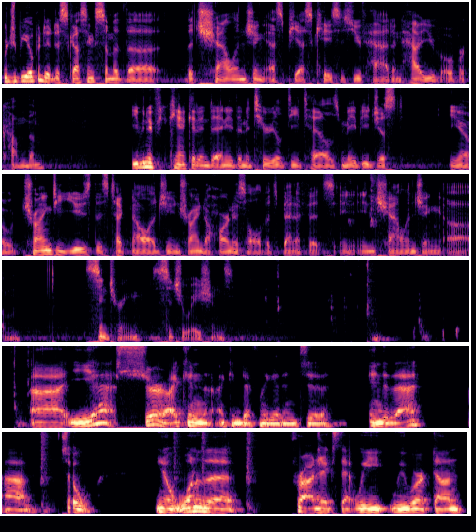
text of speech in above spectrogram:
Would you be open to discussing some of the the challenging SPS cases you've had and how you've overcome them? Even if you can't get into any of the material details, maybe just you know trying to use this technology and trying to harness all of its benefits in, in challenging um, sintering situations. Uh, yeah, sure. I can I can definitely get into into that. Um, so, you know, one of the projects that we we worked on,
